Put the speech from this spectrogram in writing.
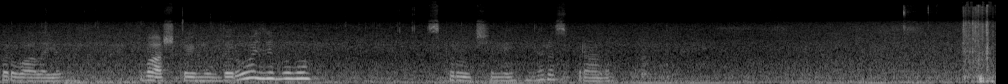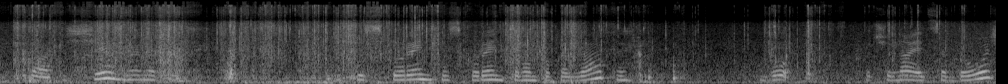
порвала його. Важко йому в дорозі було. Скручений, не розправа. Так, ще в мене тут хочу скоренько, скоренько вам показати, бо починається дощ.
